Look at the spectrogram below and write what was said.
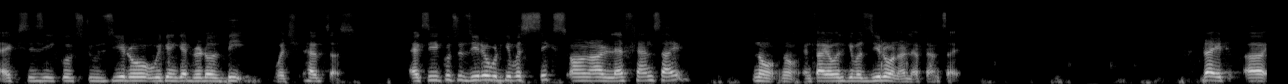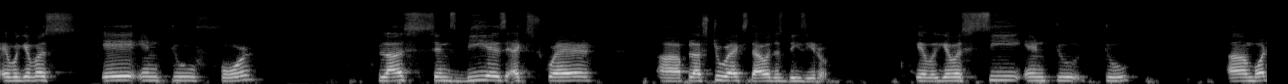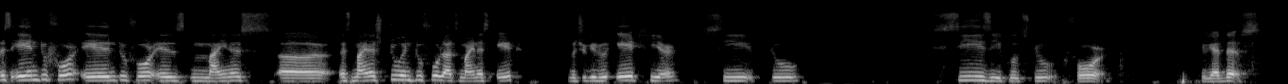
x is equals to 0, we can get rid of b, which helps us. x equals to 0 would give us 6 on our left-hand side. No, no, in fact, it would give us 0 on our left-hand side. Right, uh, it would give us a into 4 plus, since b is x squared uh, plus 2x, that would just be 0. It will give us c into 2 um, what is a into 4 a into 4 is minus uh, is minus 2 into 4 that's minus 8 which will give you 8 here. C to c is equals to 4 you get this.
